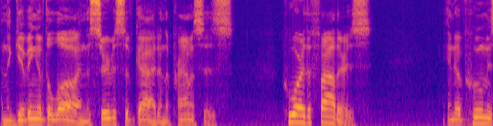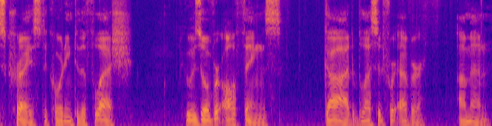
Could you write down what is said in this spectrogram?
and the giving of the law, and the service of God, and the promises, who are the fathers, and of whom is Christ according to the flesh, who is over all things, God blessed for ever. Amen.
